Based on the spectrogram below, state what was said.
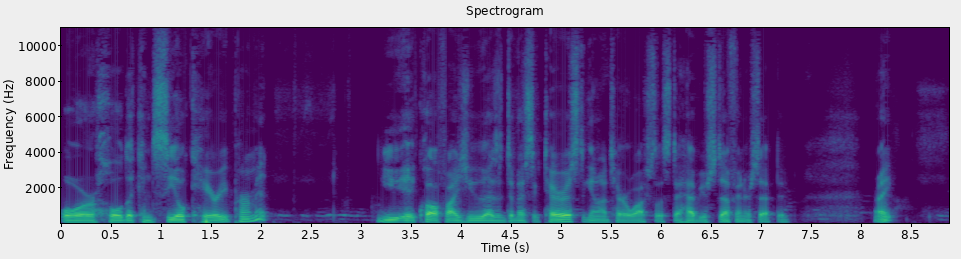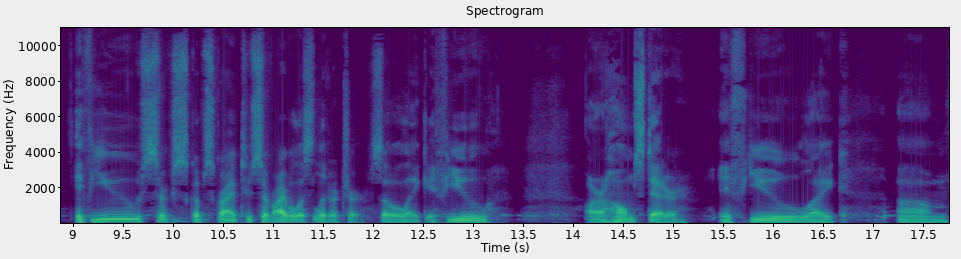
or hold a concealed carry permit, you it qualifies you as a domestic terrorist to get on a terror watch list to have your stuff intercepted, right? If you subscribe to survivalist literature, so like if you are a homesteader, if you like um,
